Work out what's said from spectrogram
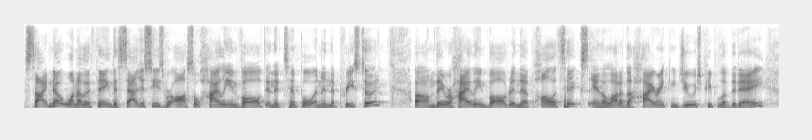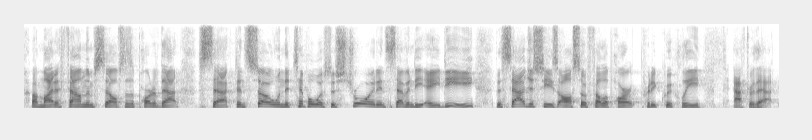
side note, one other thing the Sadducees were also highly involved in the temple and in the priesthood. Um, they were highly involved in the politics, and a lot of the high ranking Jewish people of the day uh, might have found themselves as a part of that sect. And so when the temple was destroyed in 70 AD, the Sadducees also fell apart pretty quickly after that.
